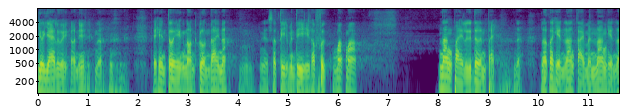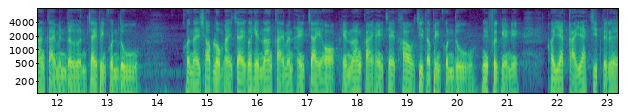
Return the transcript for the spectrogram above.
เยอะแยะเลยตอนนี้นะแต่เห็นตัวเองนอนกลนได้นะสติมันดีเราฝึกมาก ๆ นั่งไปหรือเดินไปนะแล้วก็เห็นร่างกายมันนั่ง เห็นร่างกายมันเดิน ใจเป็นคนดู คนไหนชอบลมหายใจก็เห็นร่างกายมันหายใจออก เห็นร่างกายหายใจเข้าจิตเราเป็นคนดู นี่ฝึกอย่างนี้ค่อยแยกกายแยกจิตไปเรื่อย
